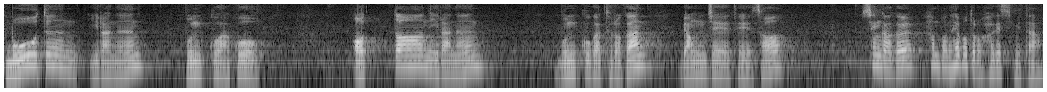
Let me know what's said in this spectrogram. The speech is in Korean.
모든이라는 문구하고 어떤이라는 문구가 들어간 명제에 대해서 생각을 한번 해보도록 하겠습니다.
